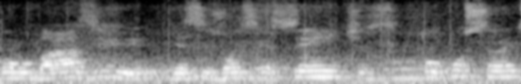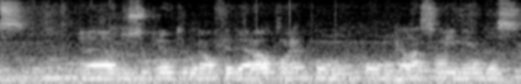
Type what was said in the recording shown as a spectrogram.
como base decisões recentes ou constantes ah, do Supremo Tribunal Federal com, com, com, relação a emendas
